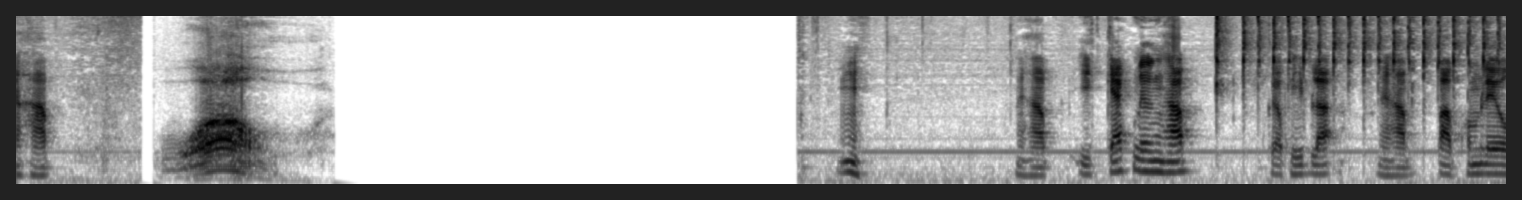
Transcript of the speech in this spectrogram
นะครับ Wow. นะครับ อีกแก๊กหนึ่งครับ กระพริบแล้วนะครับ ปรับความเร็ว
